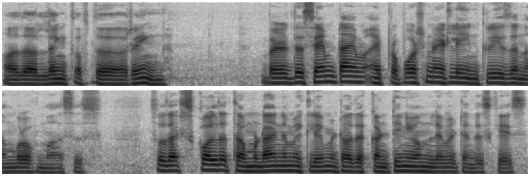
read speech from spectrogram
or the length of the ring, but at the same time I proportionately increase the number of masses. So, that is called the thermodynamic limit or the continuum limit in this case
